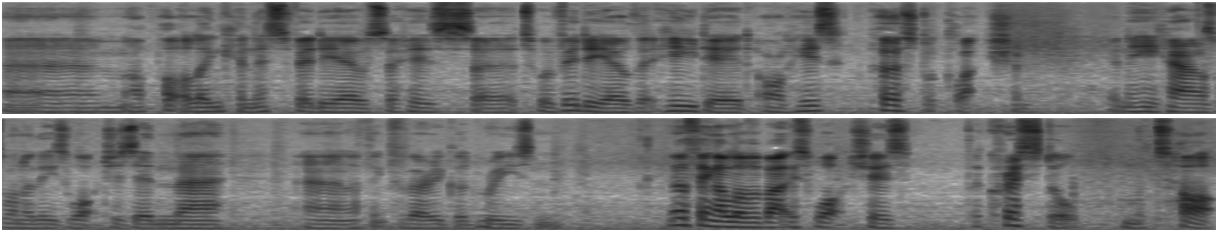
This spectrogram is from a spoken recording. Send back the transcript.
Um, I'll put a link in this video to his uh, to a video that he did on his personal collection, and he has one of these watches in there, and I think for very good reason. Another thing I love about this watch is the crystal on the top.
